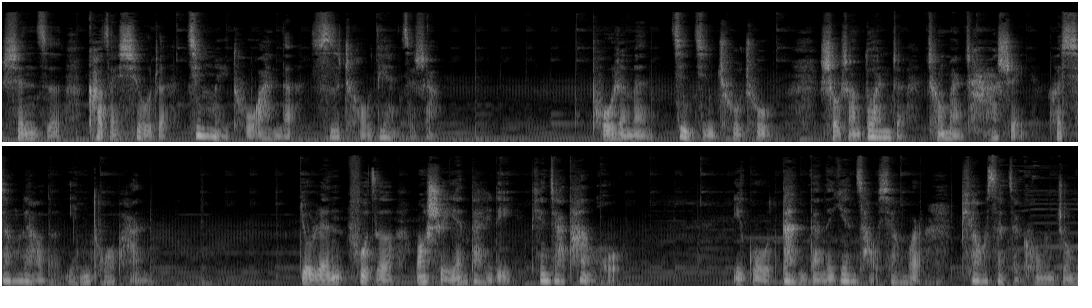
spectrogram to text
身子靠在绣着精美图案的丝绸垫子上。仆人们进进出出，手上端着盛满茶水和香料的银托盘。有人负责往水烟袋里添加炭火，一股淡淡的烟草香味儿飘散在空中。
